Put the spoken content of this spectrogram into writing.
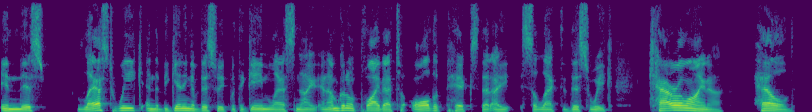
in this last week and the beginning of this week with the game last night, and I'm going to apply that to all the picks that I select this week. Carolina held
